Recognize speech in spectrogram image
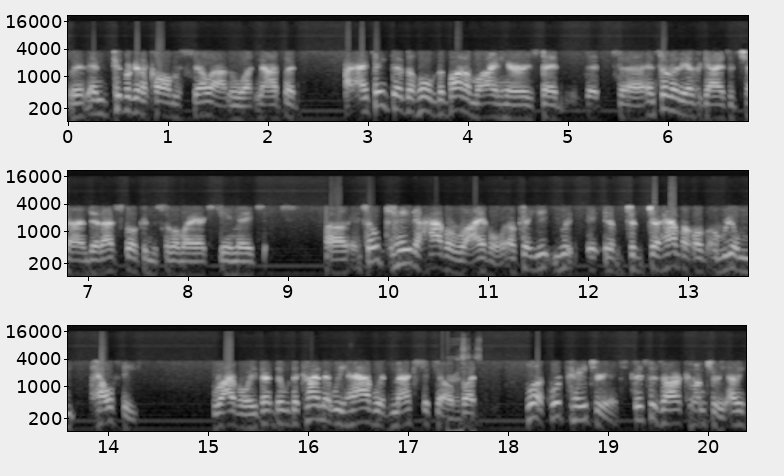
and people are going to call him a sellout and whatnot. But I think that the whole the bottom line here is that that uh, and some of the other guys have chimed in. I've spoken to some of my ex teammates. Uh, it's okay to have a rival. Okay, you, you, to, to have a, a real healthy rivalry, the, the, the kind that we have with Mexico. But look, we're patriots. This is our country. I mean,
